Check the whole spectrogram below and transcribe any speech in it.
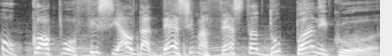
O copo oficial da décima festa do Pânico.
